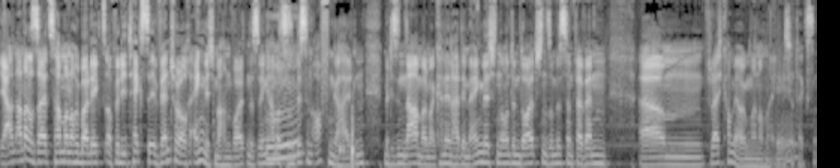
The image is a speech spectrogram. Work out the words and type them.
Ja, und andererseits haben wir noch überlegt, ob wir die Texte eventuell auch Englisch machen wollten. Deswegen haben wir es ein bisschen offen gehalten mit diesem Namen, weil man kann den halt im Englischen und im Deutschen so ein bisschen verwenden. Ähm, vielleicht kommen ja irgendwann nochmal englische Texte.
